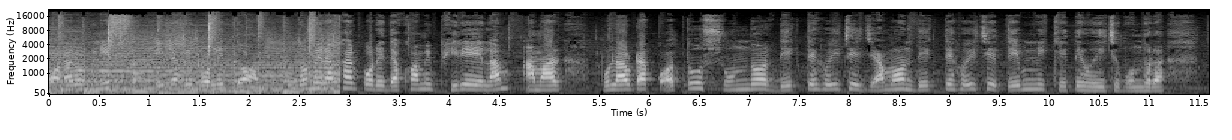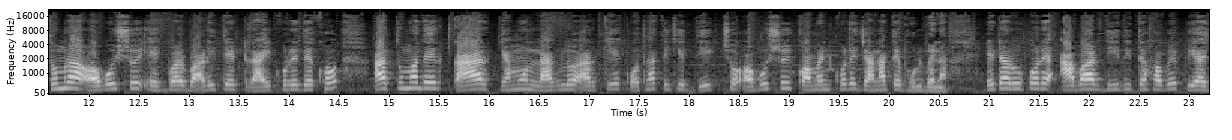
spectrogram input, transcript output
পনেরো মিনিট। এটাকে বলে দম। দমে রাখার পরে দেখো আমি ফিরে এলাম আমার পোলাওটা কত সুন্দর দেখতে হয়েছে, যেমন দেখতে হয়েছে, তেমনি খেতে হয়েছে বন্ধুরা। তোমরা অবশ্যই একবার বাড়িতে ট্রাই করে দেখো। আর তোমাদের কার কেমন লাগল আর কে কোথা থেকে দেখছ অবশ্যই কমেন্ট করে জানাতে ভুলবে না। এটার উপরে আবার দিয়ে দিতে হবে পেঁয়াজ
